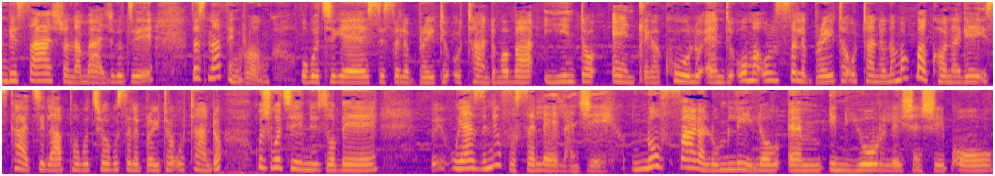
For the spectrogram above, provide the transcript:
ngisasho namanje ukuthi there's nothing wrong ukuthi ke si celebrate uthando ngoba yinto enhle kakhulu and uma ul celebrate uthando noma kuba khona ke isikhathi lapho kuthiwa ku celebrate uthando kusho ukuthi nizobe uyazi nivuselela nje. Nofaka lo mlilo um in your relationship or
